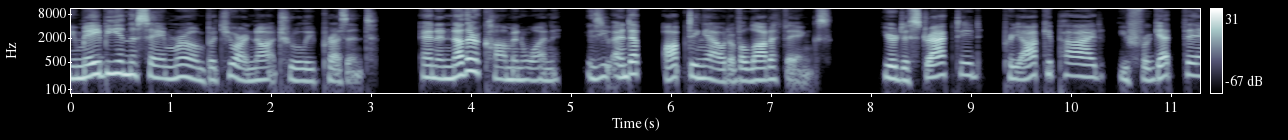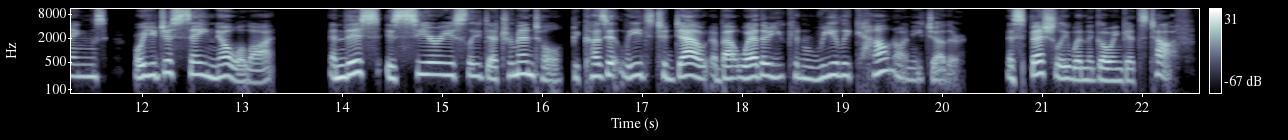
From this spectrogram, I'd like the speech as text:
You may be in the same room, but you are not truly present. And another common one is you end up opting out of a lot of things. You're distracted, preoccupied, you forget things, or you just say no a lot. And this is seriously detrimental because it leads to doubt about whether you can really count on each other, especially when the going gets tough.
